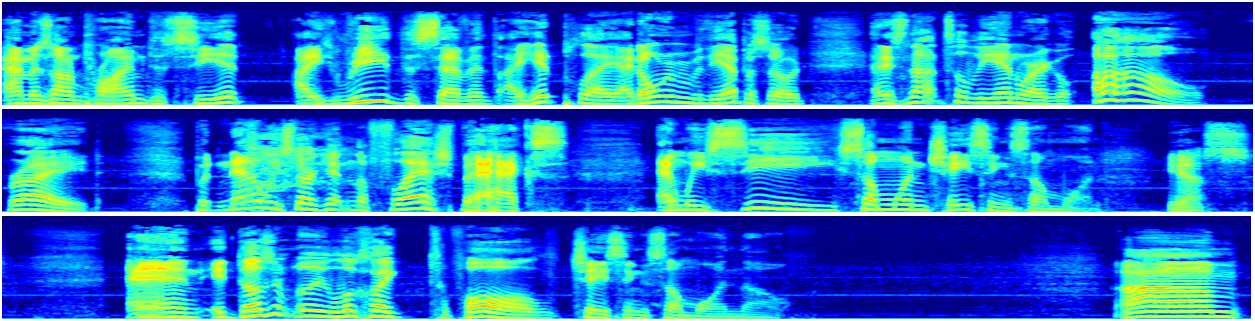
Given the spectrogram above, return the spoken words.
Amazon Prime to see it. I read the seventh. I hit play. I don't remember the episode, and it's not till the end where I go, "Oh, right." But now we start getting the flashbacks, and we see someone chasing someone, yes. And it doesn't really look like T'Pol chasing someone though. Um.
